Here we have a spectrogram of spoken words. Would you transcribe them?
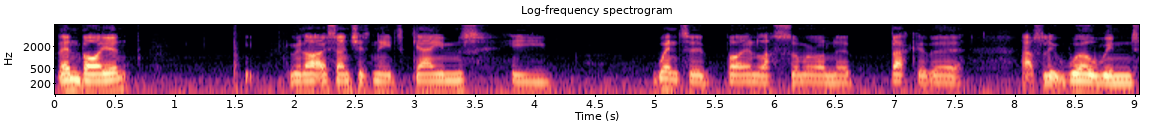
then Bayern. Renato Sanchez needs games. He went to Bayern last summer on the back of a absolute whirlwind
